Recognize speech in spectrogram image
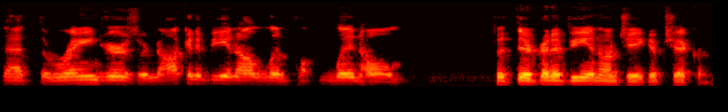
that the Rangers are not going to be in on Lim- Lindholm, but they're going to be in on Jacob Chicker.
